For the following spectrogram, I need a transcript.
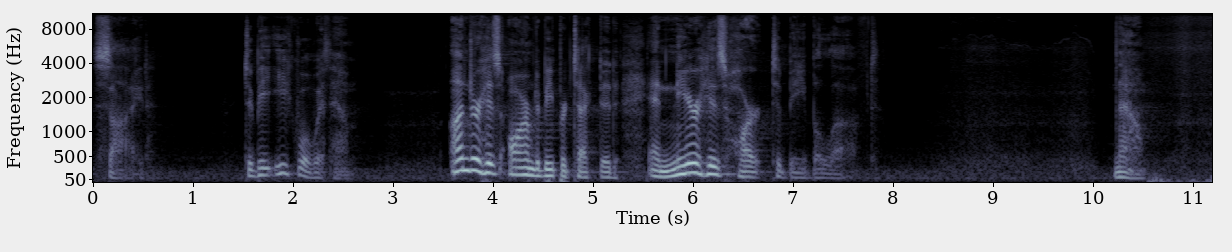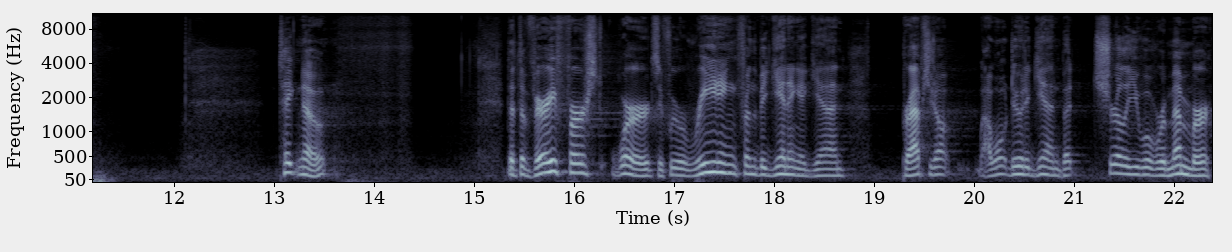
side to be equal with him, under his arm to be protected, and near his heart to be beloved. Now, take note that the very first words, if we were reading from the beginning again, perhaps you don't, I won't do it again, but surely you will remember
